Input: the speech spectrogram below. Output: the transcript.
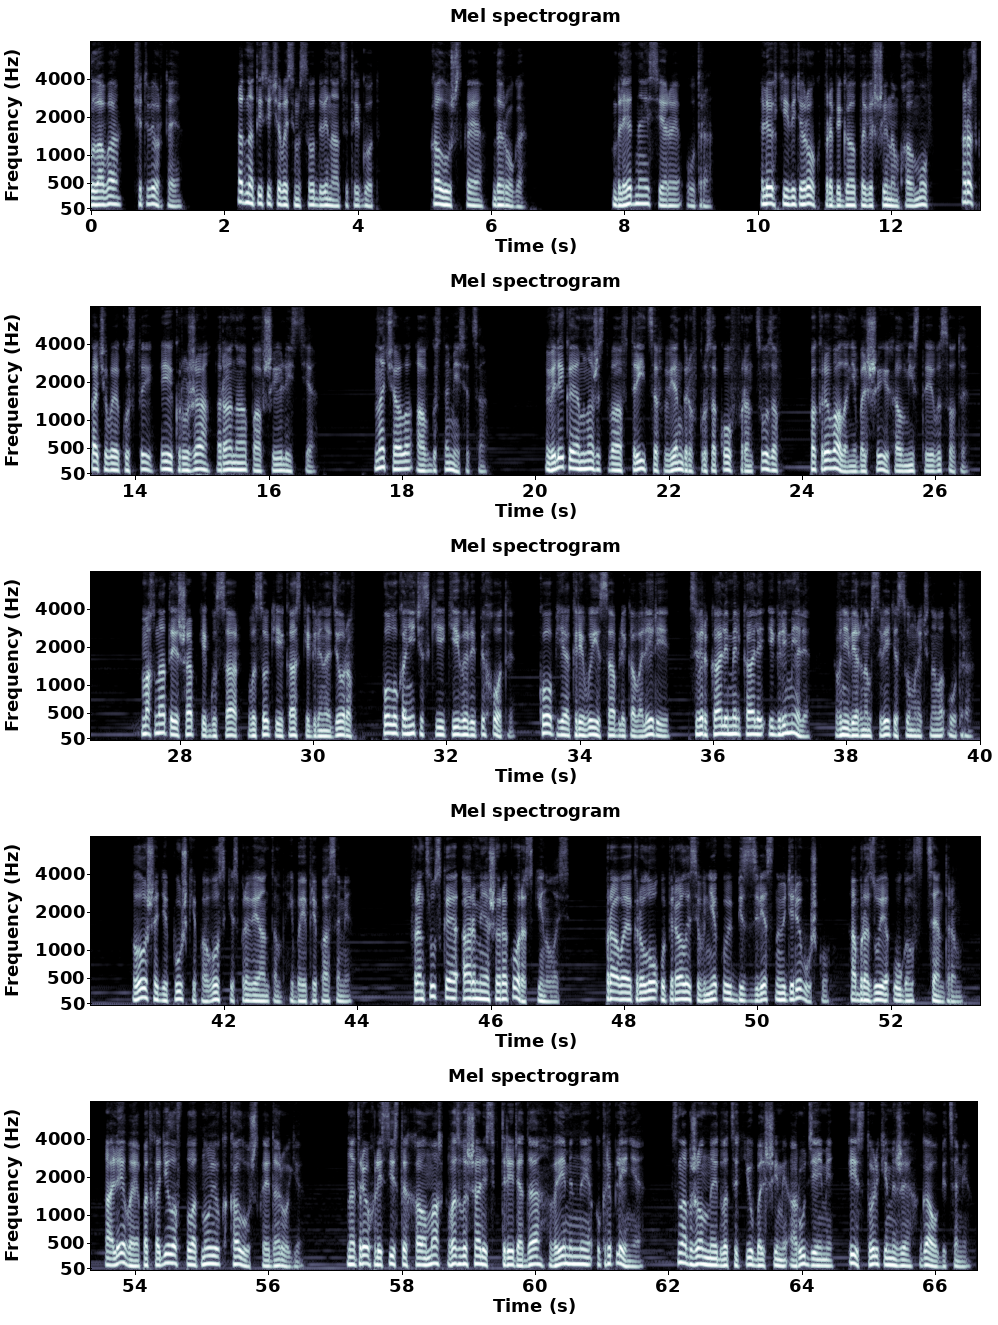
Глава 4. 1812 год. Калужская дорога. Бледное серое утро. Легкий ветерок пробегал по вершинам холмов, раскачивая кусты и кружа рано опавшие листья. Начало августа месяца. Великое множество австрийцев, венгров, прусаков, французов покрывало небольшие холмистые высоты. Мохнатые шапки гусар, высокие каски гренадеров, полуконические киверы пехоты, копья, кривые сабли кавалерии сверкали, мелькали и гремели в неверном свете сумрачного утра. Лошади, пушки, повозки с провиантом и боеприпасами. Французская армия широко раскинулась. Правое крыло упиралось в некую безвестную деревушку, образуя угол с центром, а левое подходило вплотную к Калужской дороге. На трех лесистых холмах возвышались в три ряда временные укрепления, снабженные двадцатью большими орудиями и столькими же гаубицами.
